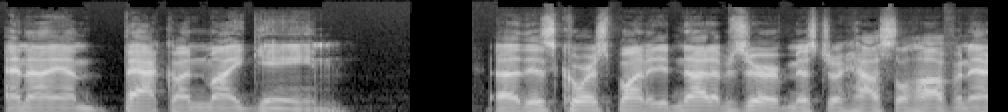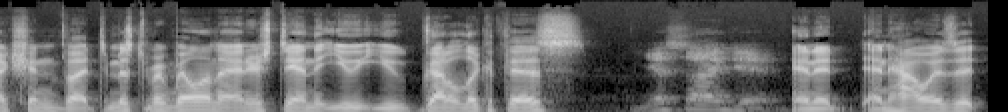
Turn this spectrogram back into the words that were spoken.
and I am back on my game. Uh, this correspondent did not observe Mr. Hasselhoff in action, but Mr. McMillan, I understand that you, you got a look at this. Yes, I did. And it and how is it?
